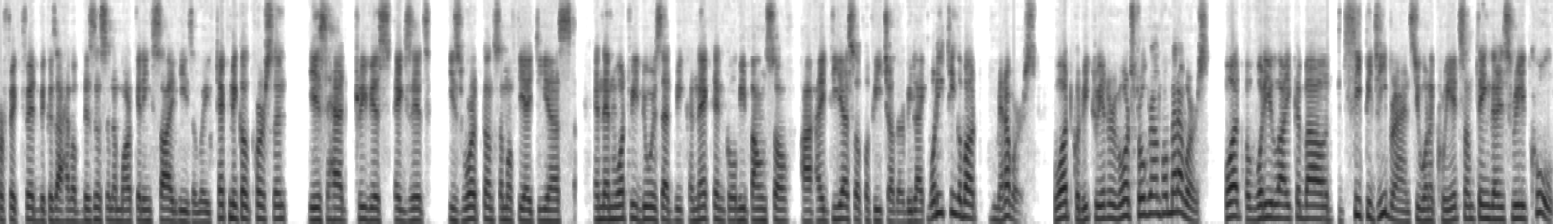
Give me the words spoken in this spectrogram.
perfect fit because i have a business and a marketing side. He's a very technical person. He's had previous exits. He's worked on some of the ideas. And then what we do is that we connect and go we bounce off uh, ideas off of each other. Be like what do you think about metaverse what could we create a rewards program for metaverse? What what do you like about CPG brands? You want to create something that is really cool.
